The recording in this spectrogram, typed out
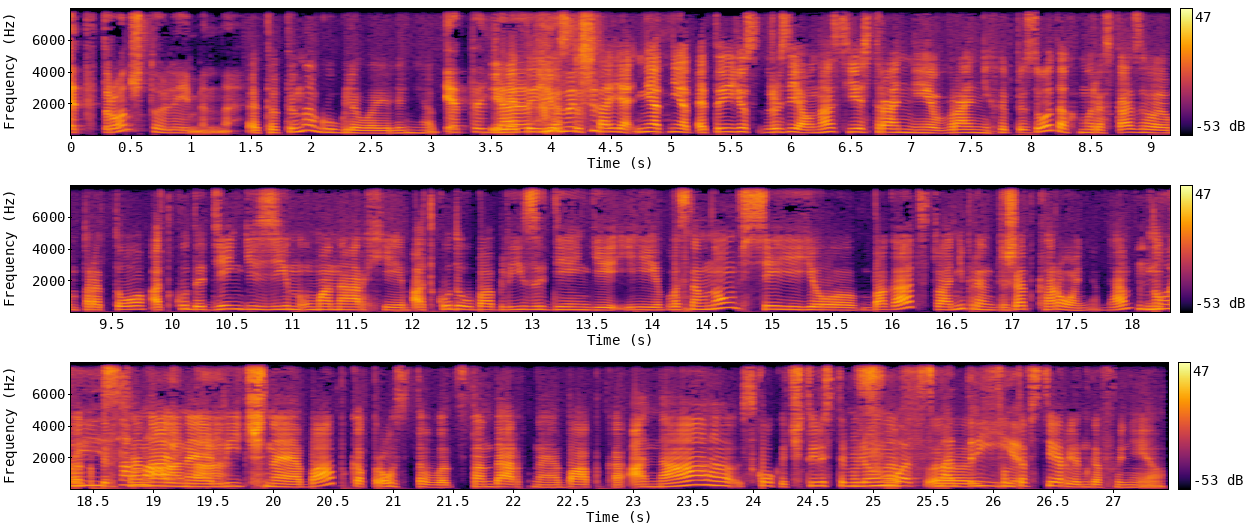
Это трон, что ли, именно? Это ты нагуглила или нет? Это это Или я... это ее состояние? Нет, нет, это ее... Друзья, у нас есть ранние, в ранних эпизодах мы рассказываем про то, откуда деньги Зин у монархии, откуда у Баблизы деньги. И в основном все ее богатства, они принадлежат короне, да? Но, Но как персональная она. личная бабка, просто вот стандартная бабка, она сколько? 400 миллионов вот, э, смотри, фунтов стерлингов у нее.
